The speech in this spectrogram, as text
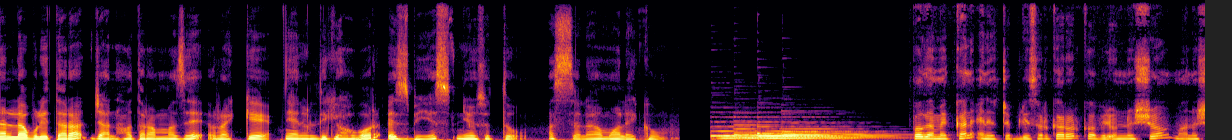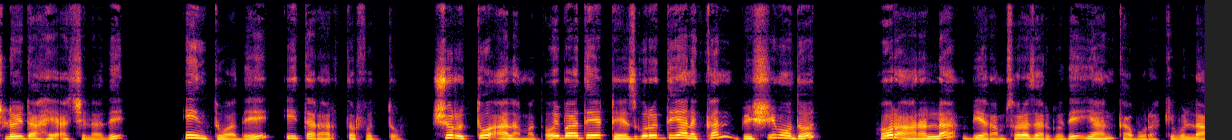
আল্লাহ বলি তারা জান হতারাম মাঝে রাখে ইয়ানুল দিকে খবর এস বি নিউজ তো আসসালামু আলাইকুম প্রোগ্রামেকান এন এস ডব্লিউ সরকারের কোভিড উনিশশো মানুষ লই ডাহে আছিলা দে ইন্তুয়া দে ই তারার তরফত্তু শুরুত্তু আলামত ওই বাদে টেস্ট গরত দিয়ে অনেকখান বেশি মদত হৰ আৰ আল্লাহ বিয়াৰাম গদে ইয়ান কাবু ৰাখিবুল্লা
